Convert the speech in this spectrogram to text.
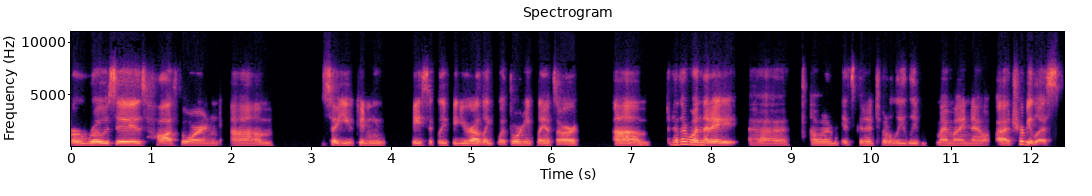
or roses, hawthorn. Um, so you can basically figure out like what thorny plants are. Um, another one that I, uh, it's going to totally leave my mind now. Uh, tribulus.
